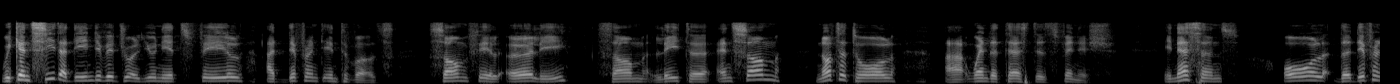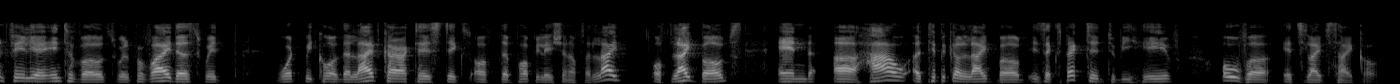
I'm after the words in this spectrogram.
We can see that the individual units fail at different intervals. Some fail early, some later, and some not at all uh, when the test is finished. In essence, all the different failure intervals will provide us with what we call the life characteristics of the population of, light, of light bulbs and uh, how a typical light bulb is expected to behave over its life cycle.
